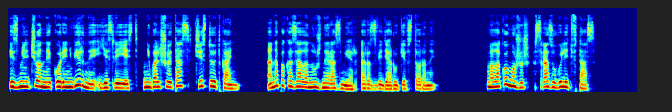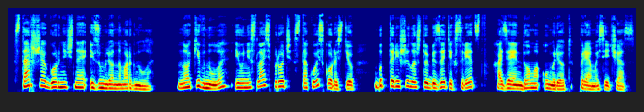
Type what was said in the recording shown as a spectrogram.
Измельченный корень вирны, если есть, небольшой таз, чистую ткань». Она показала нужный размер, разведя руки в стороны. «Молоко можешь сразу вылить в таз». Старшая горничная изумленно моргнула но кивнула и унеслась прочь с такой скоростью, будто решила, что без этих средств хозяин дома умрет прямо сейчас.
